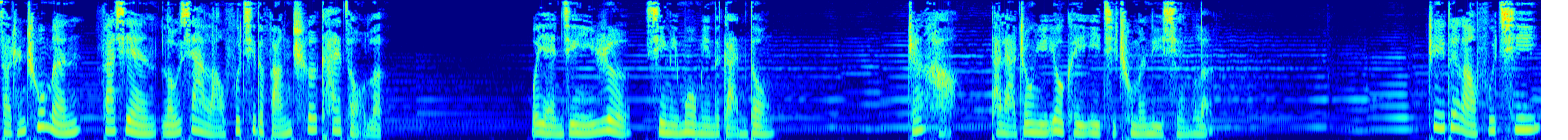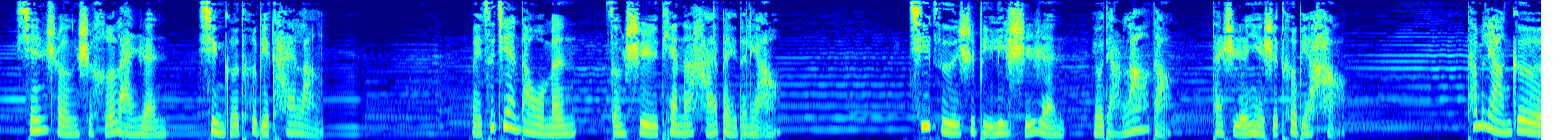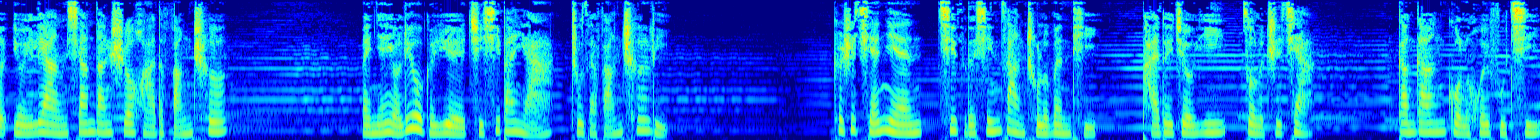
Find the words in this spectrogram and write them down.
早晨出门，发现楼下老夫妻的房车开走了。我眼睛一热，心里莫名的感动。真好，他俩终于又可以一起出门旅行了。这一对老夫妻，先生是荷兰人，性格特别开朗。每次见到我们，总是天南海北的聊。妻子是比利时人，有点唠叨，但是人也是特别好。他们两个有一辆相当奢华的房车。每年有六个月去西班牙住在房车里。可是前年妻子的心脏出了问题，排队就医做了支架，刚刚过了恢复期，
